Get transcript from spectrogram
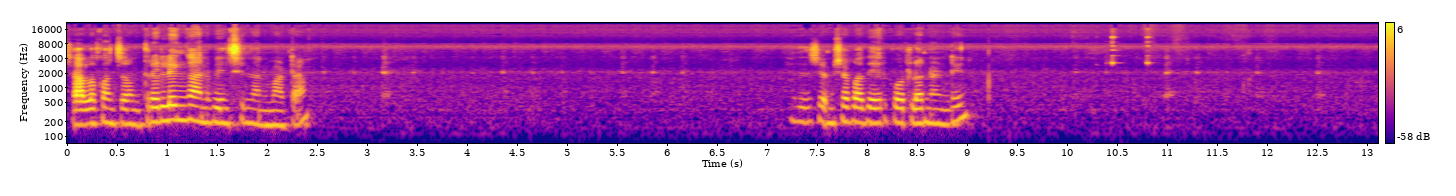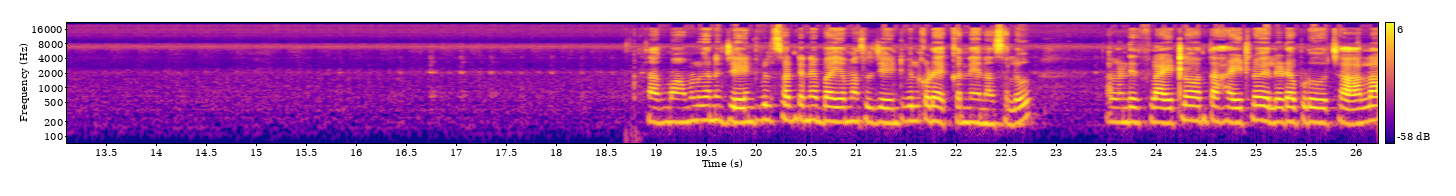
చాలా కొంచెం థ్రిల్లింగ్గా అనిపించింది అనమాట ఇది శంషాబాద్ ఎయిర్పోర్ట్లోనండి నాకు మామూలుగానే జెయింట్ వీల్స్ అంటేనే భయం. అసలు జెయింట్ వీల్ కూడా ఎక్కను నేను అసలు. అలాంటి ఫ్లైట్లో అంత హైట్లో వెళ్ళేటప్పుడు చాలా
